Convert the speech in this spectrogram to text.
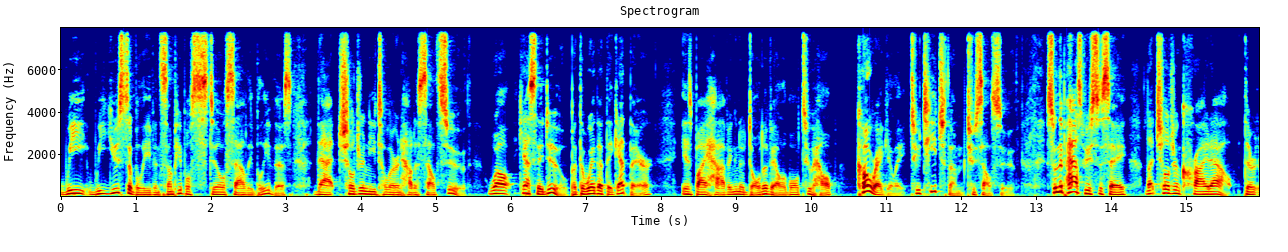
we we used to believe and some people still sadly believe this that children need to learn how to self-soothe. Well, yes they do, but the way that they get there is by having an adult available to help co-regulate, to teach them to self-soothe. So in the past we used to say let children cry it out. They're,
